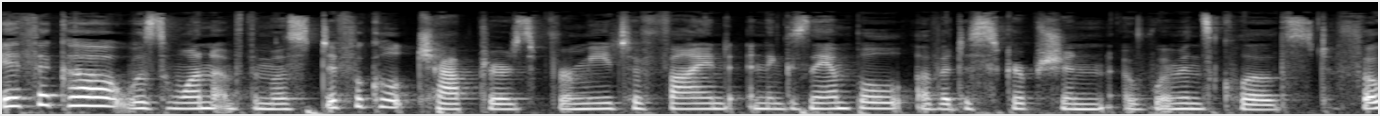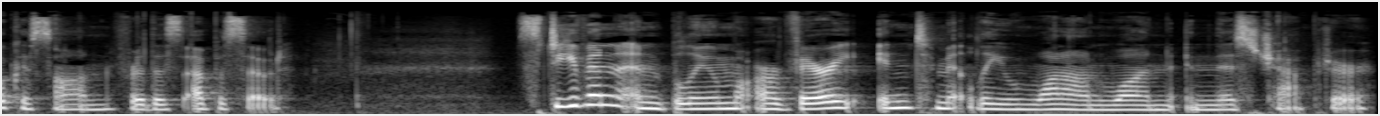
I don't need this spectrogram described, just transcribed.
Ithaca was one of the most difficult chapters for me to find an example of a description of women's clothes to focus on for this episode. Stephen and Bloom are very intimately one on one in this chapter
